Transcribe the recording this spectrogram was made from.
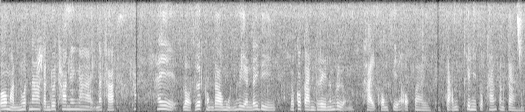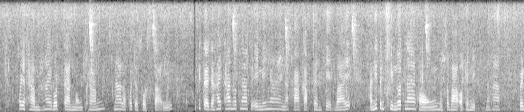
ก็หมั่นนวดหน้ากันด้วยท่าง่าย ๆนะคะ ให้หลอดเลือดของเราหมุนเวียนได้ดี แล้วก็การเดรนน้ำเหลือง ถ่ายของเสียออกไป สารเคมีตกค้างต่างๆ ก็จะทำให้ลดการหมองคล้ำหน้าเราก็จะสดใส พี่แต่จะให้ท่านวดหน้าตัวเองง่าย ๆนะคะ กับแฟนเพจไว้ อันนี้เป็นครีมนวดหน้าของบุษบาออร์แกนิกนะคะ เป็น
